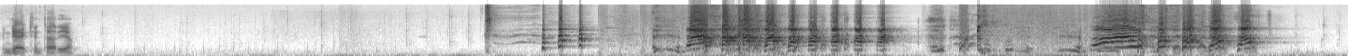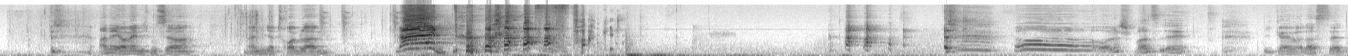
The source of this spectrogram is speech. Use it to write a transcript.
Bin direkt hinter dir. Ah ne, Moment, ich muss ja meiner Linie treu bleiben. Nein! Fuck, ich. Oh, ohne Spaß, ey. Wie geil war das denn?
